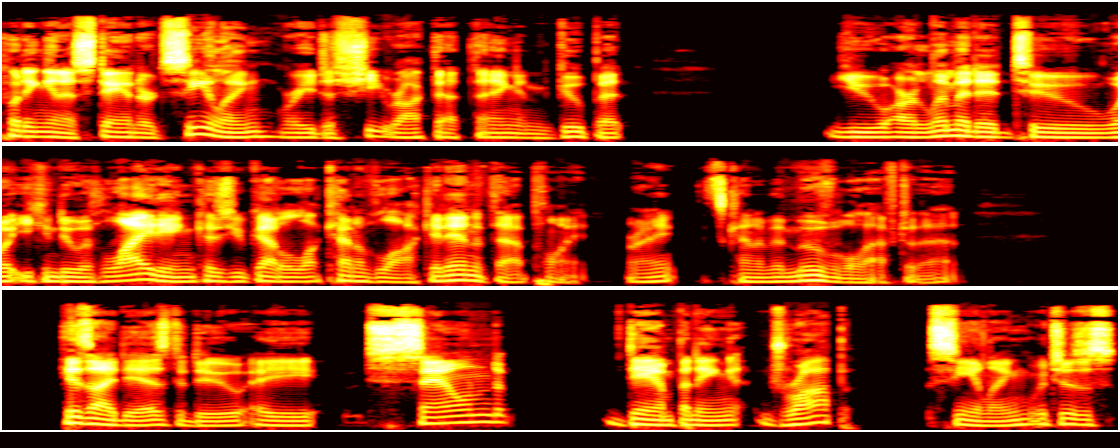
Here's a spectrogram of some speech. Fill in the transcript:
putting in a standard ceiling where you just sheetrock that thing and goop it you are limited to what you can do with lighting because you've got to kind of lock it in at that point, right? It's kind of immovable after that. His idea is to do a sound dampening drop ceiling, which is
